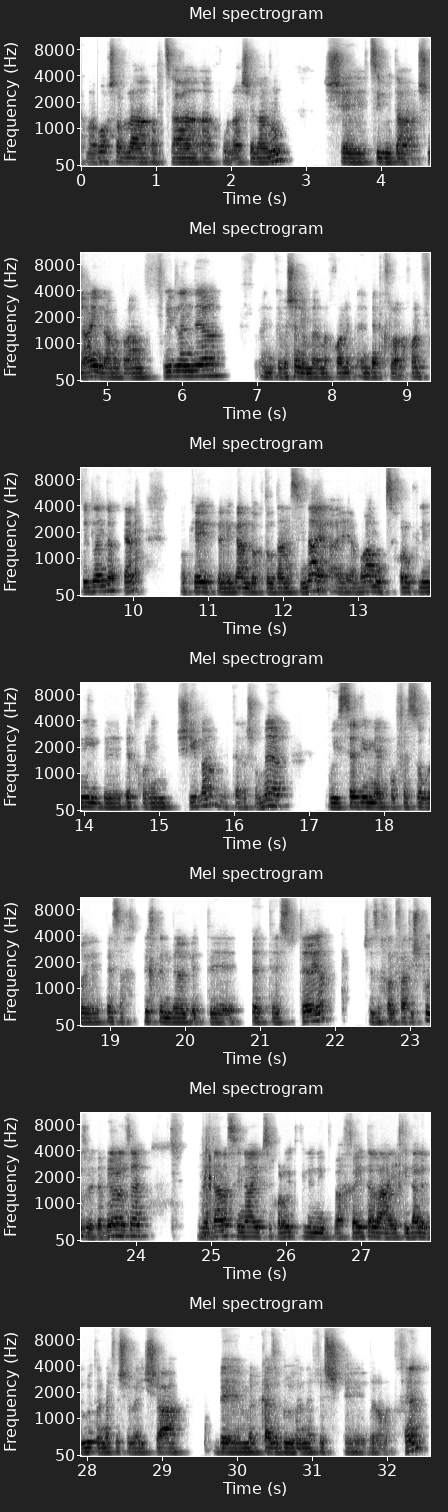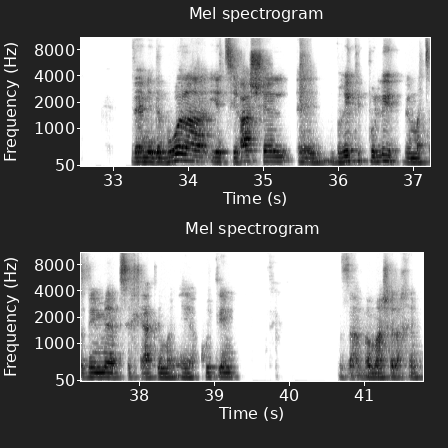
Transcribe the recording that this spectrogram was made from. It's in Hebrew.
אנחנו נעבור עכשיו להרצאה האחרונה שלנו, שהציגו את השניים, גם אברהם פרידלנדר, אני מקווה שאני אומר נכון, בטח לא נכון, פרידלנדר, כן? אוקיי, וגם דוקטור דנה סיני, אברהם הוא פסיכולוג קליני בבית חולים שיבא, בתל השומר, הוא ייסד עם פרופסור פסח ליכטנברג את בית סוטריה, שזה חלופת אשפוז, ידבר על זה, ודנה סיני היא פסיכולוגית קלינית ואחראית על היחידה לבריאות הנפש של האישה במרכז הבריאות הנפש ברמת חן, והם ידברו על היצירה של ברית טיפולית במצבים פסיכיאטריים אקוטיים. אז הבמה שלכם.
